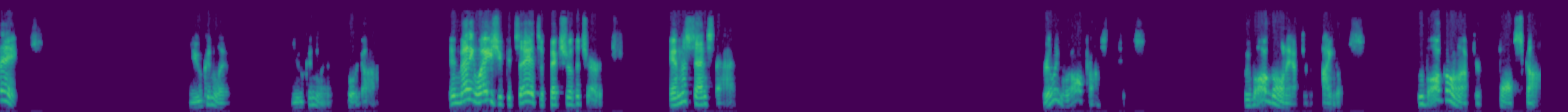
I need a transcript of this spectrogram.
things, you can live. You can live for God. In many ways, you could say it's a picture of the church in the sense that really we're all prostitutes. We've all gone after idols. We've all gone after false gods.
